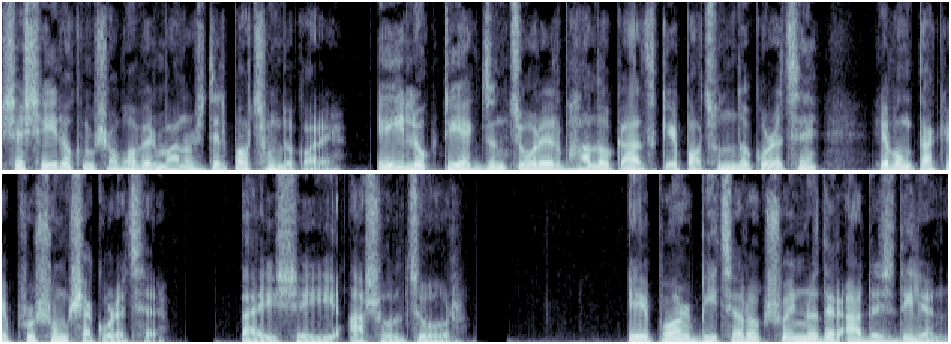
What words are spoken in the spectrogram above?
সে সেই রকম স্বভাবের মানুষদের পছন্দ করে। এই লোকটি একজন চোরের ভালো কাজকে পছন্দ করেছে এবং তাকে প্রশংসা করেছে। তাই সেই আসল চোর। এরপর বিচারক সৈন্যদের আদেশ দিলেন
